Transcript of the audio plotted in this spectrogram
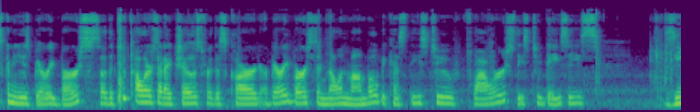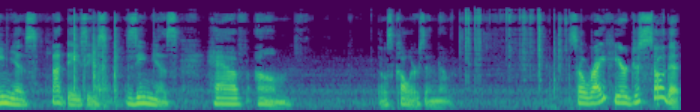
Just going to use Berry Burst. So the two colors that I chose for this card are Berry Burst and Melon Mambo because these two flowers, these two daisies, zinnias, not daisies, zinnias, have um, those colors in them. So right here, just so that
